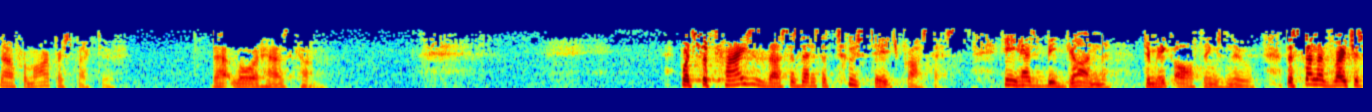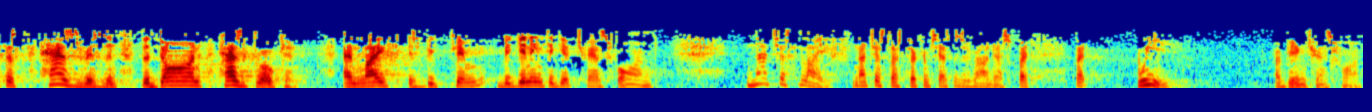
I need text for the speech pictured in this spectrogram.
Now, from our perspective, that Lord has come. What surprises us is that it's a two stage process. He has begun to make all things new. The Sun of Righteousness has risen, the dawn has broken, and life is beginning to get transformed. Not just life, not just our circumstances around us, but, but we are being transformed.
